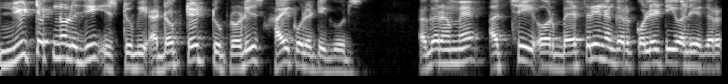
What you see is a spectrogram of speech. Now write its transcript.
New technology is to be adopted to produce high quality goods अगर हमें अच्छी और बेहतरीन अगर क्वालिटी वाली अगर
